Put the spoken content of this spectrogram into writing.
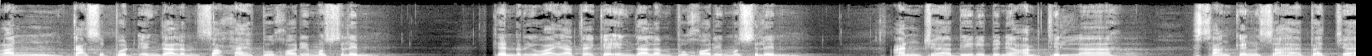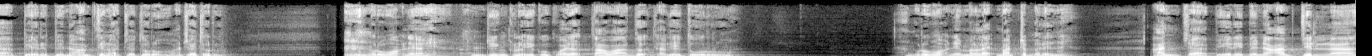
lan kasebut ing dalam sahih Bukhari Muslim dan riwayatnya ke ing dalam Bukhari Muslim an Jabir bin Abdullah Sangking sahabat Jabir bin Abdul aja turu, aja turu. Ruwakne ae. Dingklu iku kaya tawaduk tapi turu. Ngrungokne melek madhep rene. An Jabir bin Abdullah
